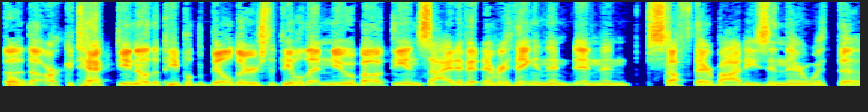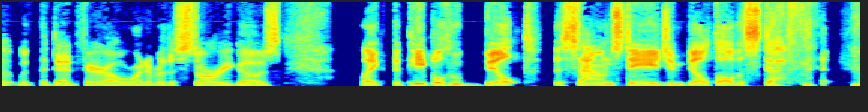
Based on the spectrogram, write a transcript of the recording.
the, Oh. the architect, you know, the people, the builders, the people that knew about the inside of it and everything, and then and then stuffed their bodies in there with the with the dead pharaoh or whatever the story goes. Like the people who built the soundstage and built all the stuff.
